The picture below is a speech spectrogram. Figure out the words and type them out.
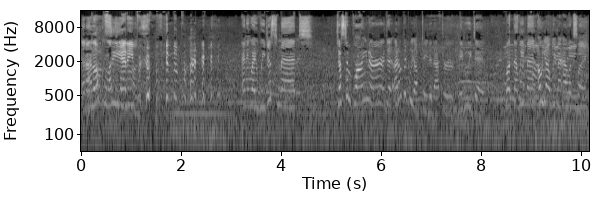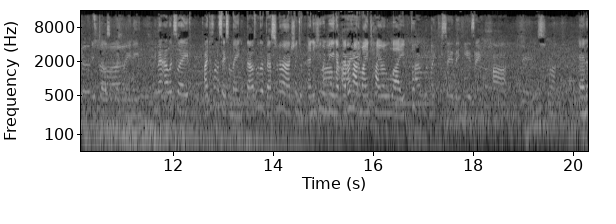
And I, I don't see any mugs. proof in the part. Anyway, we just met Justin Briner. I don't think we updated after, maybe we did. But then we met, oh yeah, we met Alex Lay. It does look like Rainy. We met Alex Lay. I just want to say something. That was one of the best interactions with any human being I've ever had in my entire life. I would like to say that he is a hot. And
